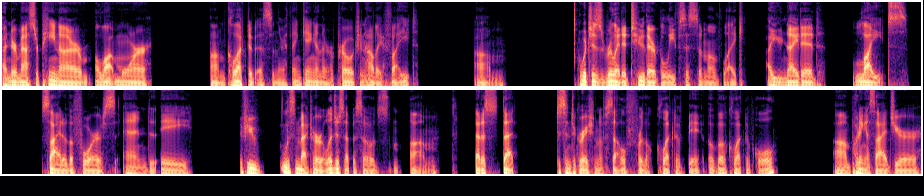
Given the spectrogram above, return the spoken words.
under Master Pina are a lot more um, collectivists in their thinking and their approach and how they fight, um, which is related to their belief system of like a united light side of the Force and a. If you listen back to our religious episodes, um, that is that disintegration of self for the collective be- the collective whole, um, putting aside your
